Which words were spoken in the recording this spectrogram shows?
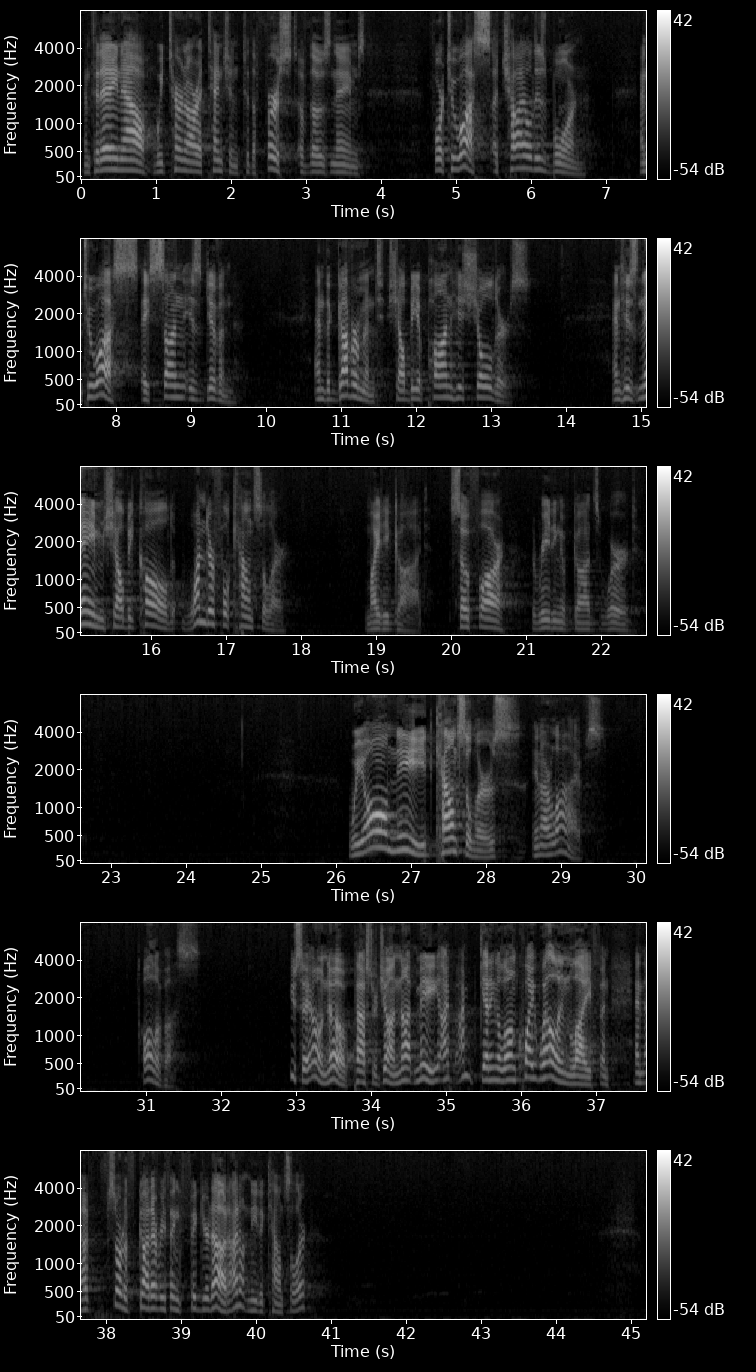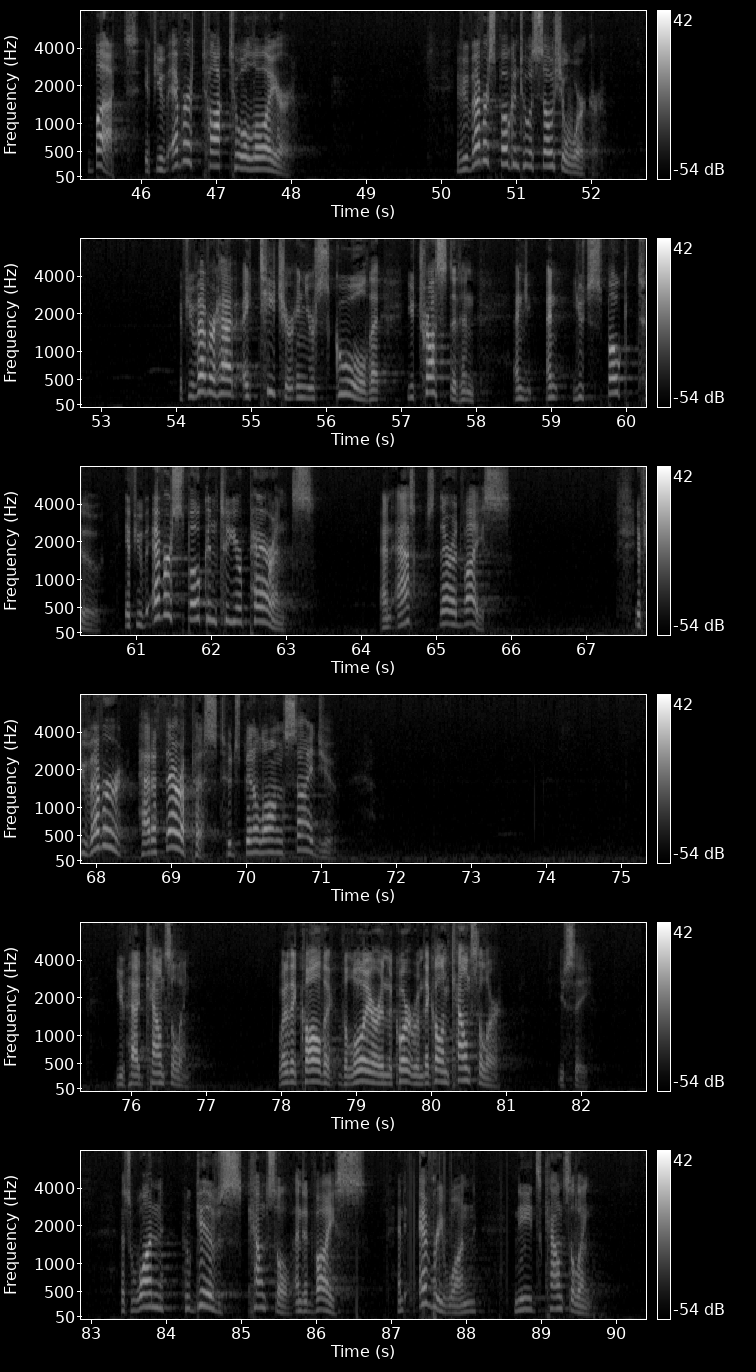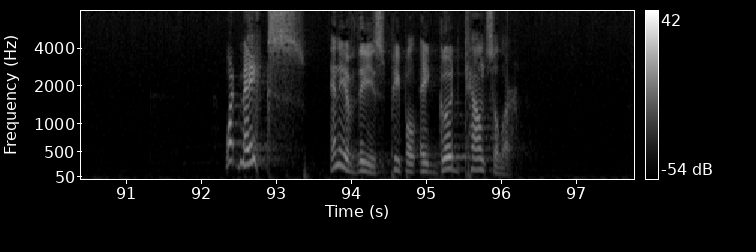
And today, now, we turn our attention to the first of those names. For to us a child is born, and to us a son is given, and the government shall be upon his shoulders, and his name shall be called Wonderful Counselor, Mighty God. So far, the reading of God's Word. We all need counselors in our lives. All of us. You say, oh no, Pastor John, not me. I, am getting along quite well in life, and, and I've sort of got everything figured out. I don't need a counselor. But if you've ever talked to a lawyer, if you've ever spoken to a social worker, if you've ever had a teacher in your school that you trusted and, and, you, and you spoke to, if you've ever spoken to your parents and asked their advice, if you've ever had a therapist who's been alongside you, you've had counseling. What do they call the, the lawyer in the courtroom? They call him counselor, you see. That's one who gives counsel and advice. And everyone needs counseling. What makes any of these people a good counselor?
